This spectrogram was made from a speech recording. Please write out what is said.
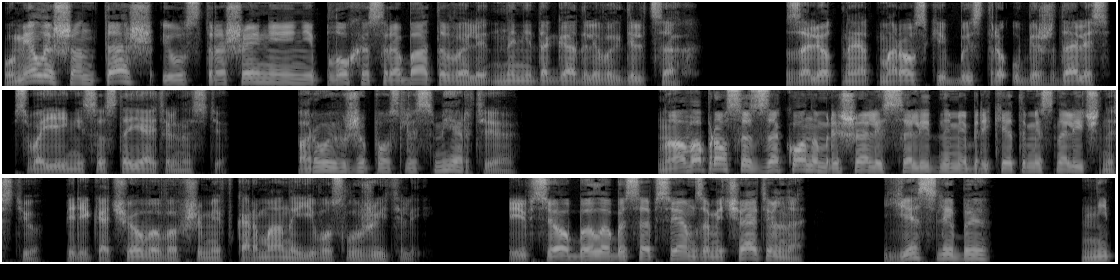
Умелый шантаж и устрашение неплохо срабатывали на недогадливых дельцах. Залетные отморозки быстро убеждались в своей несостоятельности, порой уже после смерти, ну а вопросы с законом решались солидными брикетами с наличностью, перекочевывавшими в карманы его служителей. И все было бы совсем замечательно, если бы не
